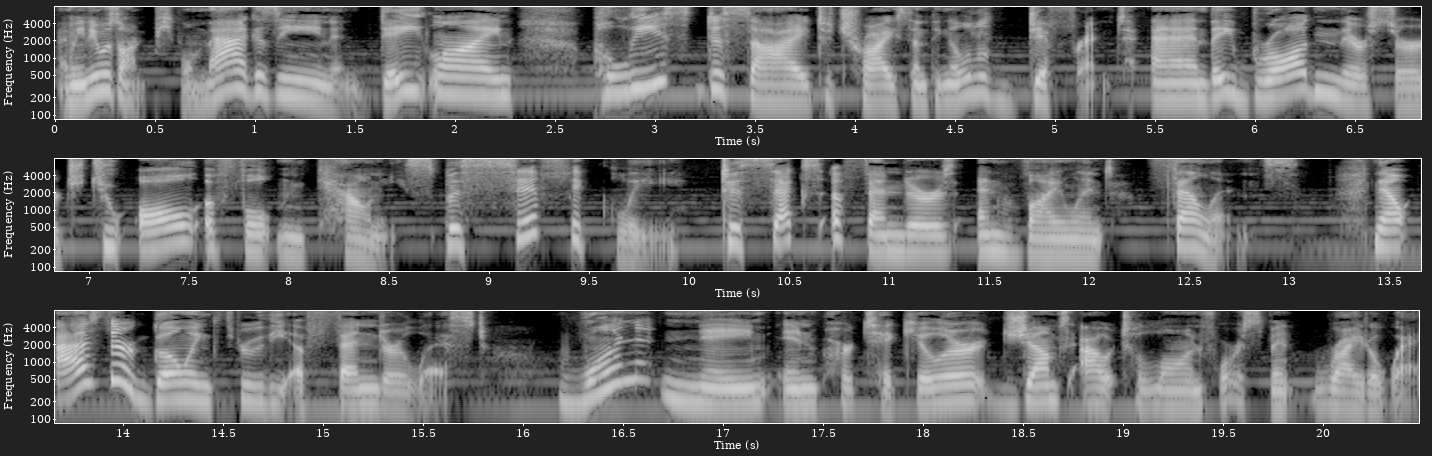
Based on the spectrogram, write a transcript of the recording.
I mean, it was on People magazine and Dateline, police decide to try something a little different and they broaden their search to all of Fulton County, specifically to sex offenders and violent felons. Now, as they're going through the offender list, one name in particular jumps out to law enforcement right away.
